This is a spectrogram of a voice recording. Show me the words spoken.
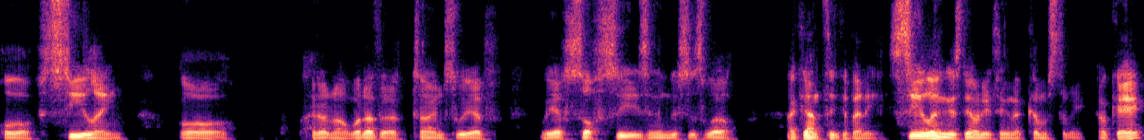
or ceiling, or I don't know what other times we have we have soft C's in English as well. I can't think of any. Ceiling is the only thing that comes to me. Okay,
